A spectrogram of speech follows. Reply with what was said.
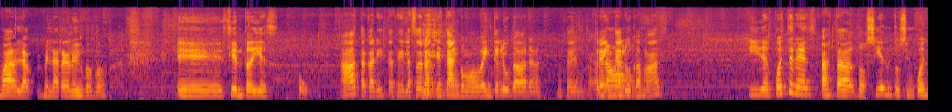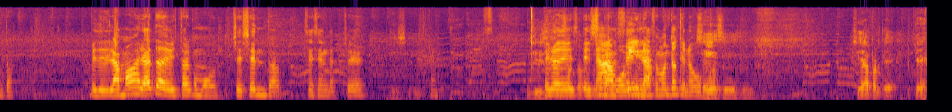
va, la- me la regaló mi papá. Eh, 110. Uh, Ah, está carita, sí. Las otras que están como 20 lucas ahora. No sé, 30 No. lucas más. Y después tenés hasta 250. La más barata debe estar como 60. 60. sí. sí, sí. Pero sí, es- No, una no bobina. hace un montón que no busco. Sí, sí, sí. Sí, aparte, ¿es,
